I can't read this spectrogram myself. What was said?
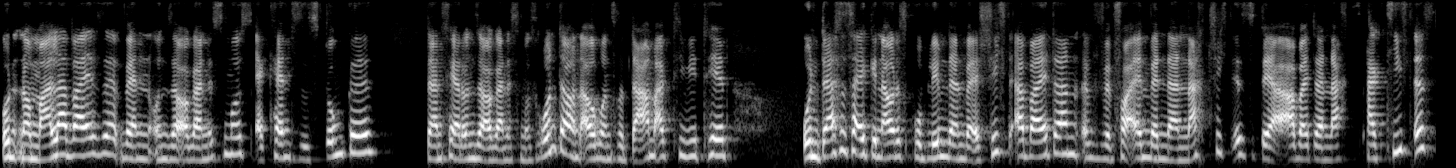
Und normalerweise, wenn unser Organismus erkennt, es ist dunkel, dann fährt unser Organismus runter und auch unsere Darmaktivität. Und das ist halt genau das Problem dann bei Schichtarbeitern, vor allem wenn da Nachtschicht ist, der Arbeiter nachts aktiv ist,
